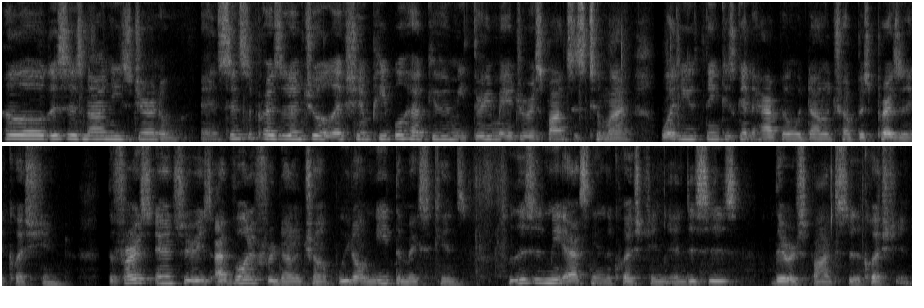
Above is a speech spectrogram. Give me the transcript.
Hello, this is Nani's Journal. And since the presidential election, people have given me three major responses to my what do you think is going to happen with Donald Trump as president question. The first answer is I voted for Donald Trump. We don't need the Mexicans. So this is me asking the question, and this is their response to the question.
